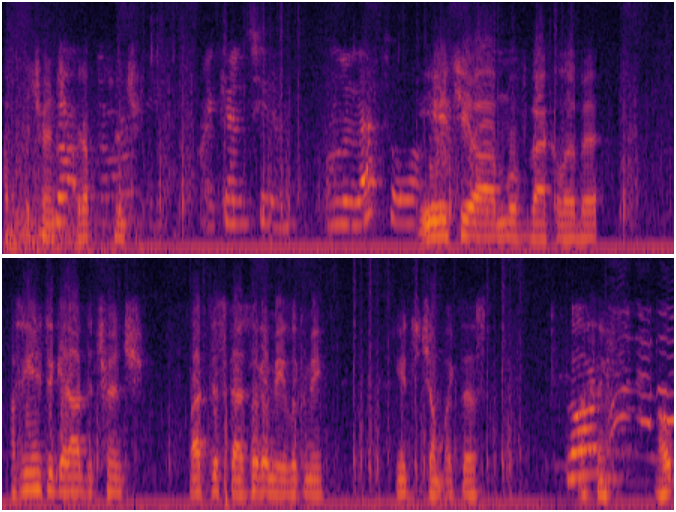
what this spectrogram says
Up the trench. Go- Get up the trench. I can't see them. On the left or what? You need to uh, move back a little bit. I think you need to get out of the trench. Like this, guys. Look at me. Look at me. You need to jump like this. I Lord, think. Nope.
